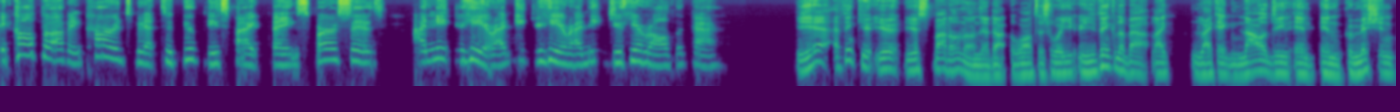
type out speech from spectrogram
a culture of encouragement to do these type things versus I need you here, I need you here, I need you here all the time. Yeah, I think you're you're, you're spot on on there, Dr. Walters. Where you, are thinking about like like acknowledging and, and permission,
